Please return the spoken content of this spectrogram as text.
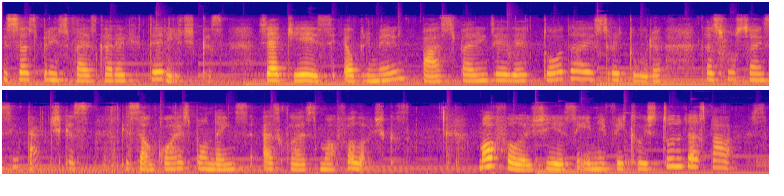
e suas principais características, já que esse é o primeiro passo para entender toda a estrutura das funções sintáticas, que são correspondentes às classes morfológicas. Morfologia significa o estudo das palavras.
